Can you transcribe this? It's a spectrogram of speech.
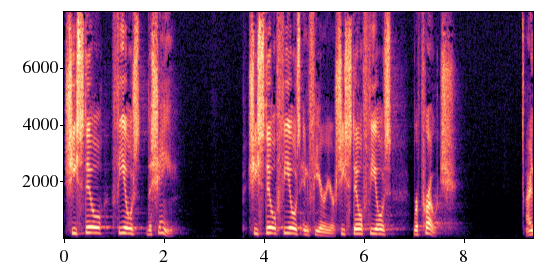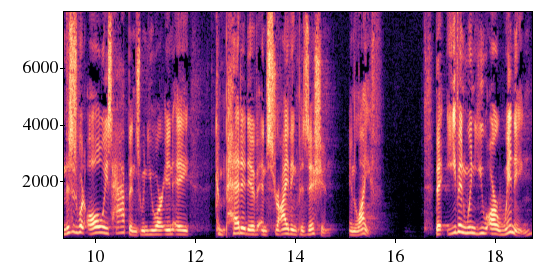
She still feels the shame. She still feels inferior. She still feels reproach. And this is what always happens when you are in a competitive and striving position in life. That even when you are winning,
